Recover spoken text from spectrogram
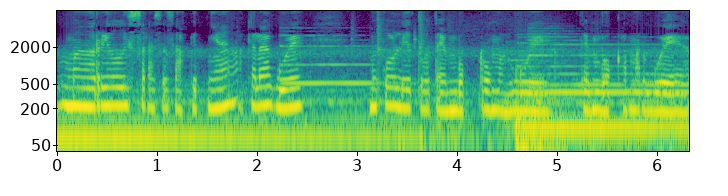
merilis rasa sakitnya. Akhirnya gue mukul dia tuh tembok rumah gue tembok kamar gue ya.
